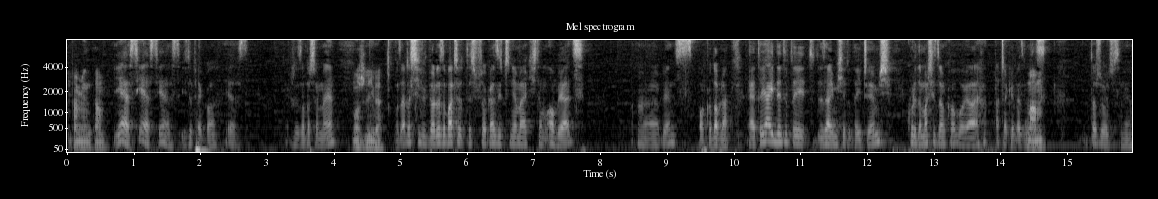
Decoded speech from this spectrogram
nie pamiętam. Jest, jest, jest, idź do piekła, jest. Także zobaczymy. Możliwe. Zaraz się wybiorę, zobaczę też przy okazji, czy nie ma jakichś tam owiec. E, więc spoko, dobra. E, to ja idę tutaj, tu, zajmij się tutaj czymś. Kurde, masz jedzonko, bo ja... A czekaj, wezmę. Mam. To rzuć w sumie.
